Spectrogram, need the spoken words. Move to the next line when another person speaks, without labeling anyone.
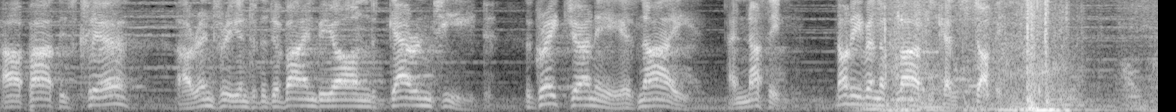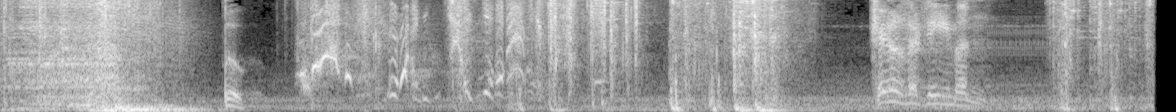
Our path is clear, our entry into the divine beyond guaranteed. The great journey is nigh, and nothing, not even the flood, can stop it.
Boo.
Kill the demon!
